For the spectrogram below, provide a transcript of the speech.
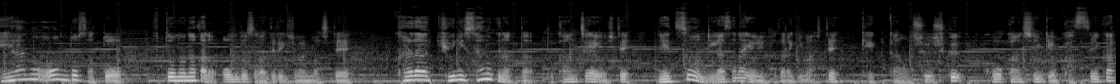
部屋の温度差と布団の中の温度差が出てきてしまいまして、体が急に寒くなったと勘違いをして、熱を逃がさないように働きまして、血管を収縮、交感神経を活性化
